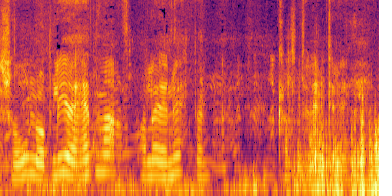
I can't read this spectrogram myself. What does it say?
Sól og blíða hérna á leiðinu upp en kaldur vindur inni.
